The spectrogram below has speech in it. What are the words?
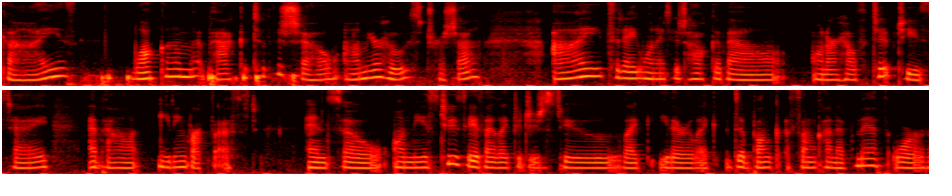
guys. Welcome back to the show. I'm your host, Trisha. I today wanted to talk about on our Health Tip Tuesday about eating breakfast. And so on these Tuesdays, I like to just do like either like debunk some kind of myth or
